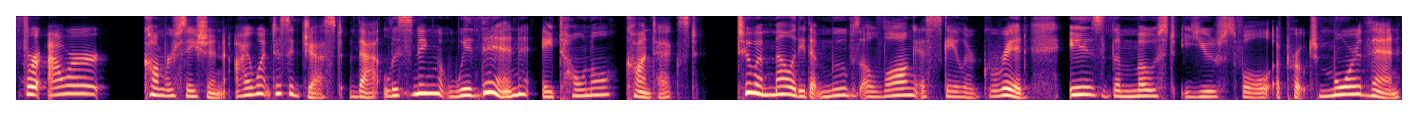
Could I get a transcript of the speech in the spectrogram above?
For our conversation, I want to suggest that listening within a tonal context to a melody that moves along a scalar grid is the most useful approach more than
